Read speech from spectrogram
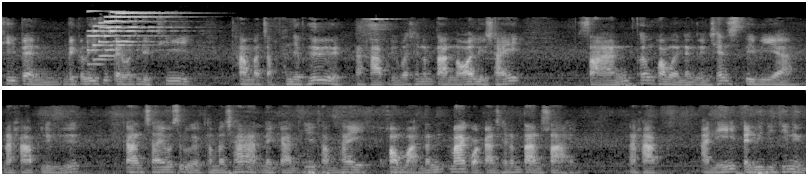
ที่เป็นเบเกอรี่ที่เป็นวัตถุดิบที่ทำมาจากธัญพืชนะครับหรือว่าใช้น้ำตาลน้อยหรือใช้สารเพิ่มความหวานอย่างอื่น เช่นสตีเวียนะครับหรือการใช้วัสดุจากธรรมชาติ ในการที่จะทำให้ความหวานนั้นมากกว่าการใช้น้ำตาลทรายนะครับ อันนี้เป็นวิธีที่หนึ่ง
